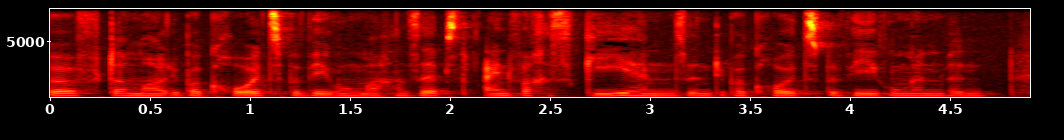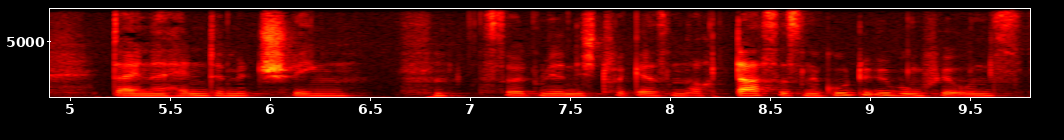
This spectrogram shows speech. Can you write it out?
öfter mal Überkreuzbewegungen machen. Selbst einfaches Gehen sind Überkreuzbewegungen, wenn deine Hände mitschwingen. Das sollten wir nicht vergessen. Auch das ist eine gute Übung für uns.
